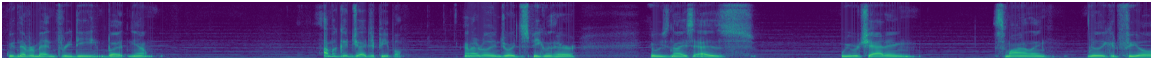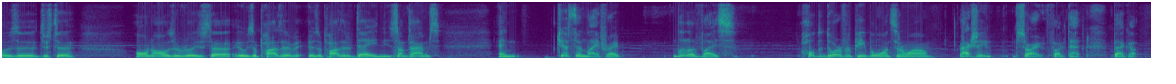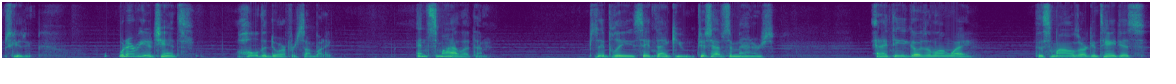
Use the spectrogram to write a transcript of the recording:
We've never met in 3D, but you know, I'm a good judge of people. And I really enjoyed speaking with her. It was nice as we were chatting, smiling, really could feel it was a just a all in all it was a really just a it was a positive it was a positive day. Sometimes and just in life, right? A little advice. Hold the door for people once in a while. Actually, sorry, fuck that. Back up. Excuse me whenever you get a chance, hold the door for somebody and smile at them. Say please, say thank you. Just have some manners. And I think it goes a long way. The smiles are contagious.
